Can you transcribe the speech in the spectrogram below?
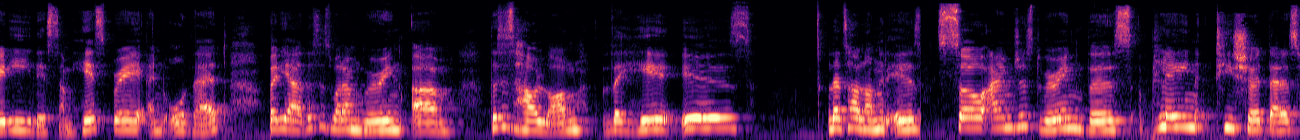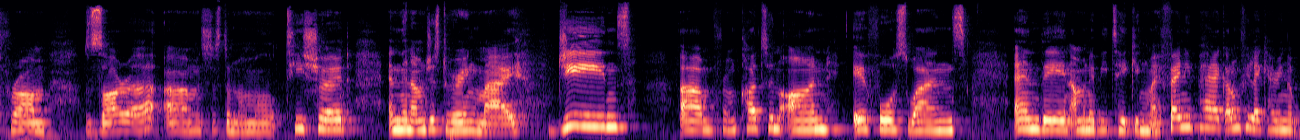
ready. There's some hairspray and all that but yeah this is what i'm wearing. Um this is how long the hair is. That's how long it is. So i'm just wearing this plain t-shirt that is from zara. Um it's just a normal t-shirt. And then i'm just wearing my jeans um from cotton on air force ones. And then i'm gonna be taking my fanny pack. I don't feel like carrying a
